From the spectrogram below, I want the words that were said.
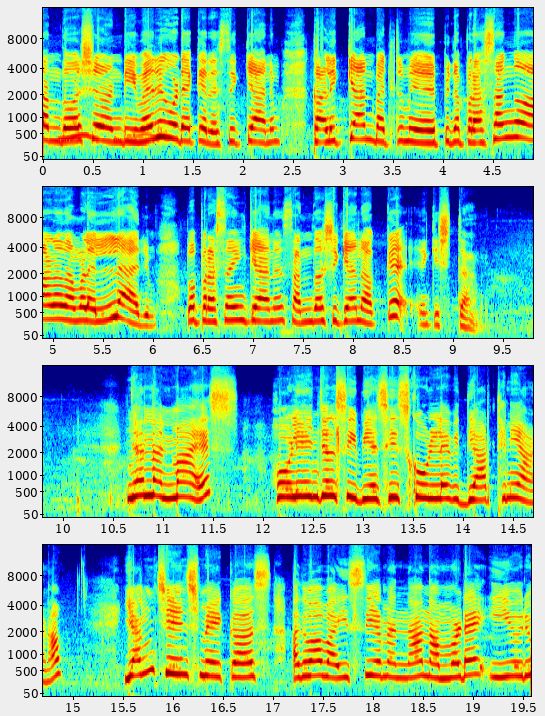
സന്തോഷമുണ്ട് ഇവർ കൂടെയൊക്കെ രസിക്കാനും കളിക്കാൻ പറ്റും. പിന്നെ പ്രസംഗമാണ് നമ്മളെല്ലാവരും. അപ്പോൾ പ്രസംഗിക്കാനും സന്തോഷിക്കാനും ഒക്കെ എനിക്കിഷ്ടമാണ്. ഞാൻ Nanma S. Holy Angel C B S E സ്കൂളിലെ വിദ്യാർത്ഥിനിയാണ്. യങ് ചേഞ്ച് മേക്കേഴ്സ് അഥവാ വൈ സി എം എന്ന നമ്മുടെ ഈ ഒരു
